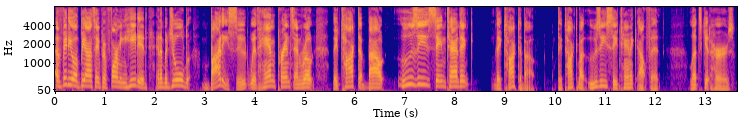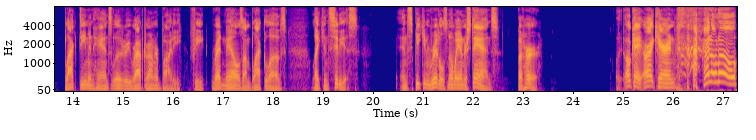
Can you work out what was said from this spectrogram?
a video of Beyonce performing heated in a bejeweled bodysuit with handprints and wrote, They talked about Uzi satanic. They talked about. They talked about Uzi's satanic outfit. Let's get hers. Black demon hands literally wrapped around her body, feet, red nails on black gloves, like Insidious. And speaking riddles nobody understands but her. Okay, all right, Karen. I don't know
